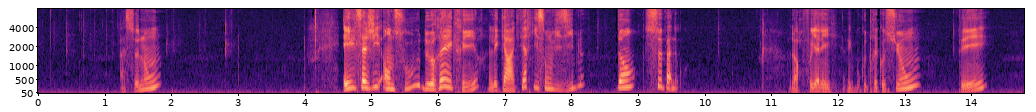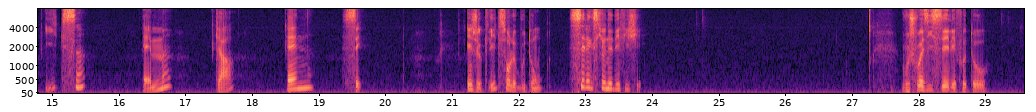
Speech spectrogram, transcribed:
à ce nom. Et il s'agit en dessous de réécrire les caractères qui sont visibles dans ce panneau. Alors, il faut y aller avec beaucoup de précaution. P, X, M, K, N, C. Et je clique sur le bouton Sélectionner des fichiers. Vous choisissez les photos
